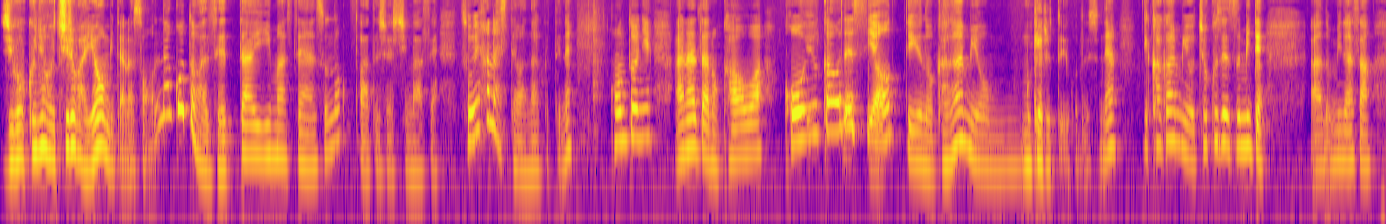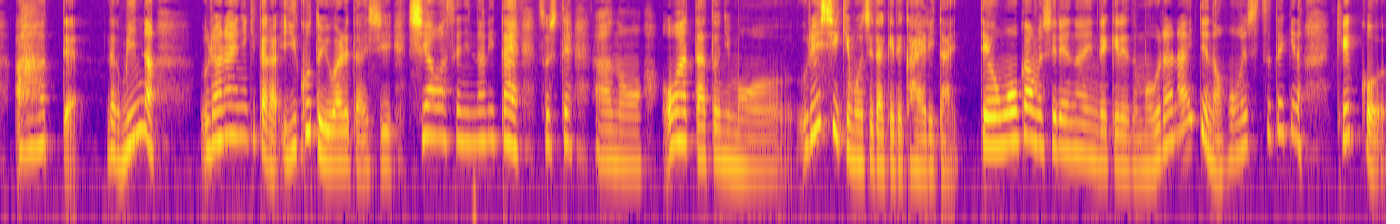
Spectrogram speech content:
地獄に落ちるわよみたいな、そんなことは絶対言いません。そんなことは私はしません。そういう話ではなくてね、本当にあなたの顔はこういう顔ですよっていうのを鏡を向けるということですね。で鏡を直接見て、あの、皆さん、あーって、だからみんな、占いに来たらいいこと言われたいし、幸せになりたい。そして、あの、終わった後にも嬉しい気持ちだけで帰りたいって思うかもしれないんだけれども、占いっていうのは本質的な、結構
